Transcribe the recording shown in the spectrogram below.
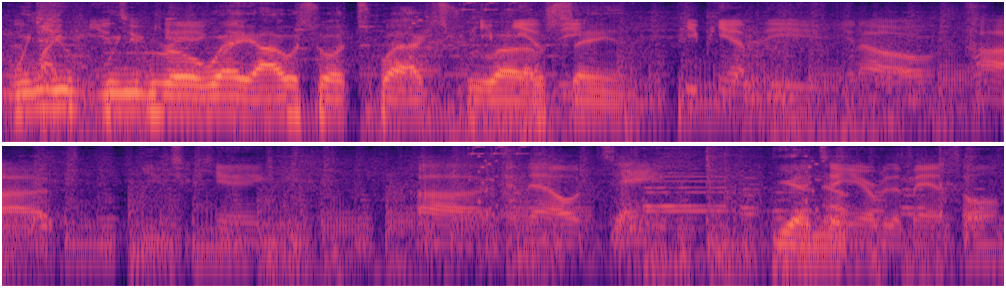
know when like you when you were King, away, I was so swag through what I was saying. PPMD, you know, uh, Mewtwo King, uh, and now Zain Yeah, taking no. over the mantle.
